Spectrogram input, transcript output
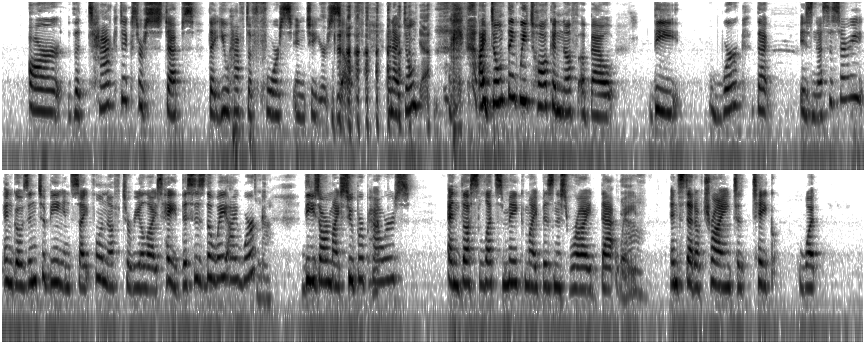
are the tactics or steps that you have to force into yourself. And I don't Yeah. I don't think we talk enough about the work that is necessary and goes into being insightful enough to realize, hey, this is the way I work. Yeah. These are my superpowers. And thus, let's make my business ride that wave Yeah. instead of trying to take what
